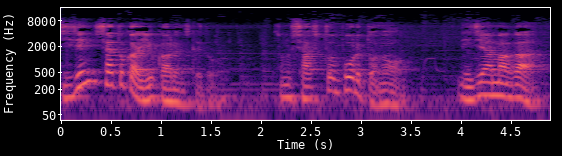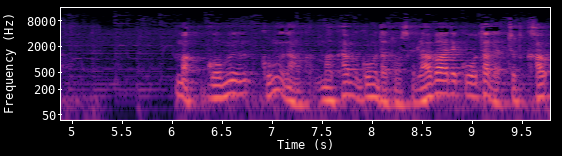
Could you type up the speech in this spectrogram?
自転車とかでよくあるんですけど、そのシャフトボルトのネジ山が、まあ、ゴム、ゴムなのか、まあ、ゴムだと思うんですけど、ラバーでこう、ただちょっとか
